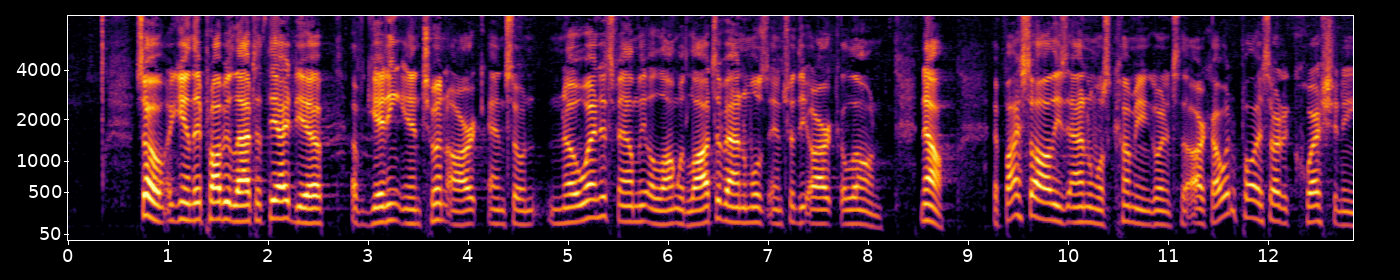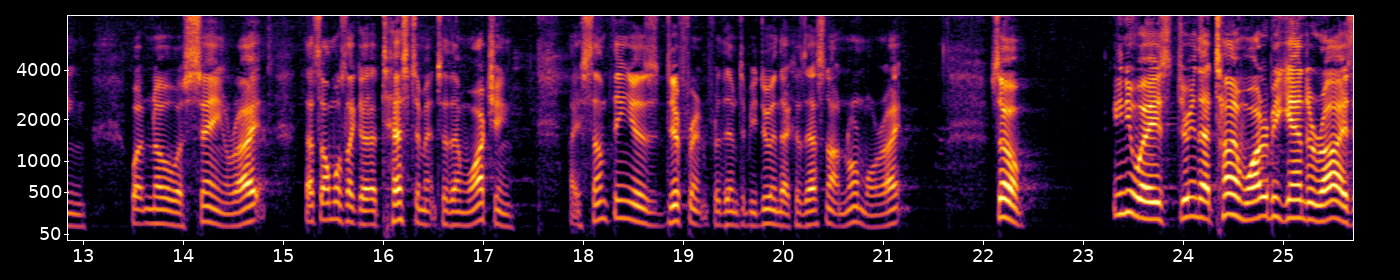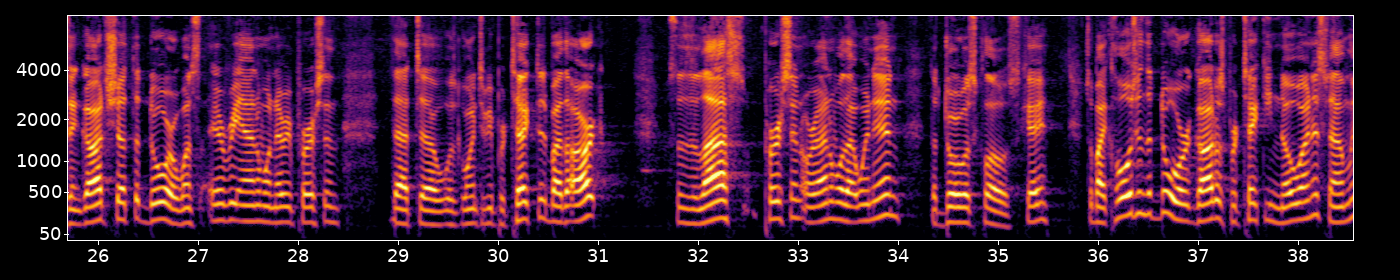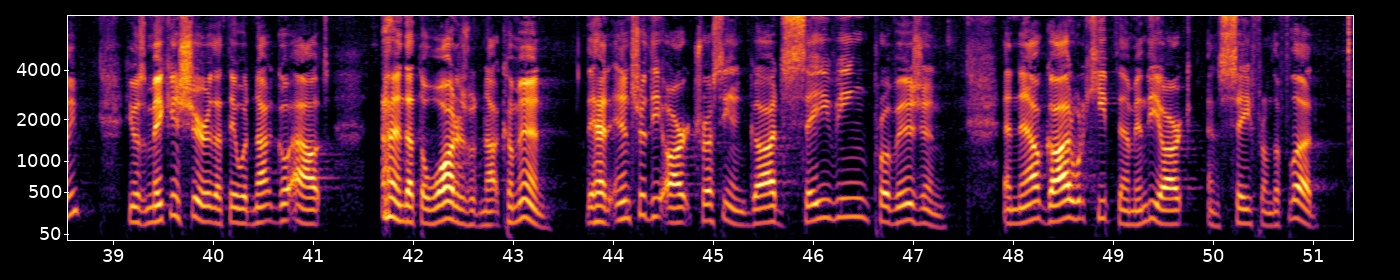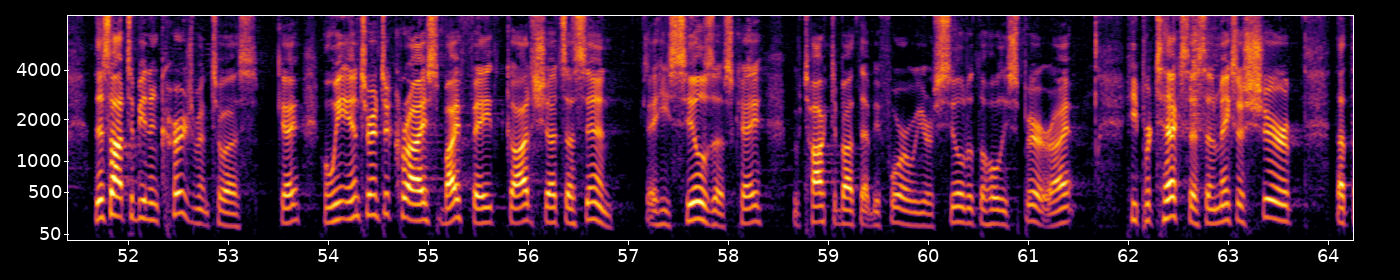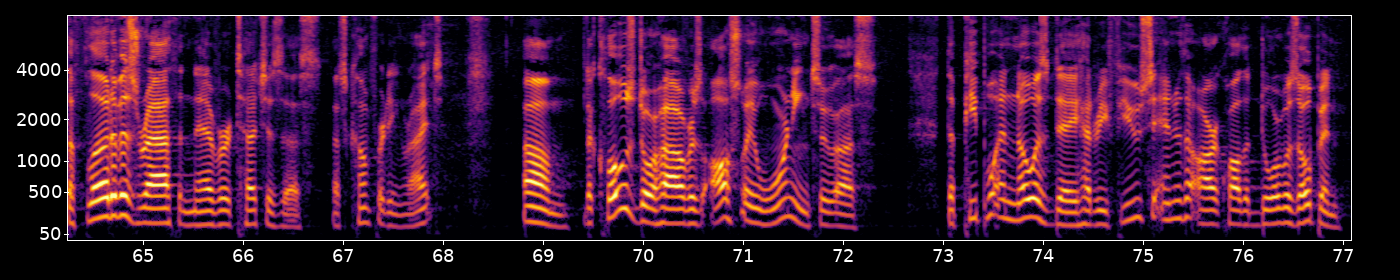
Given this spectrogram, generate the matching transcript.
So, again, they probably laughed at the idea of getting into an ark, and so Noah and his family, along with lots of animals, entered the ark alone. Now, if I saw all these animals coming and going into the ark, I would have probably started questioning what Noah was saying, right? That's almost like a testament to them watching. Like something is different for them to be doing that because that's not normal, right? So, anyways, during that time, water began to rise, and God shut the door once every animal and every person that uh, was going to be protected by the ark. So the last person or animal that went in, the door was closed. Okay? So by closing the door, God was protecting Noah and his family. He was making sure that they would not go out and that the waters would not come in. They had entered the ark trusting in God's saving provision. And now God would keep them in the ark and safe from the flood. This ought to be an encouragement to us. Okay? When we enter into Christ by faith, God shuts us in. Okay, he seals us, okay? We've talked about that before. We are sealed with the Holy Spirit, right? He protects us and makes us sure that the flood of his wrath never touches us. That's comforting, right? Um, the closed door, however, is also a warning to us. The people in Noah's day had refused to enter the ark while the door was open.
